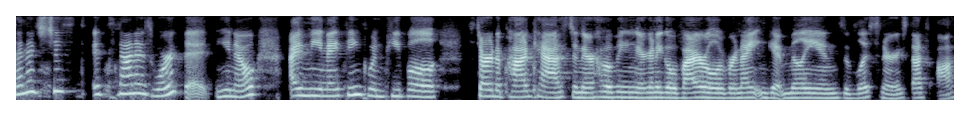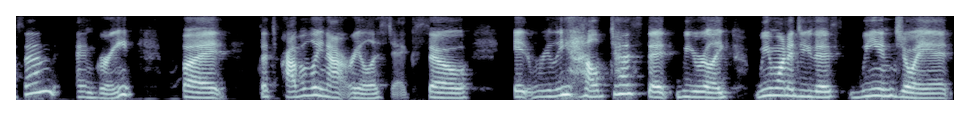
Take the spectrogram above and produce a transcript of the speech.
then it's just it's not as worth it you know? I mean i think when people start a podcast and they're hoping they're going to go viral overnight and get millions of listeners that's awesome and great but that's probably not realistic. So it really helped us that we were like we want to do this we enjoy it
